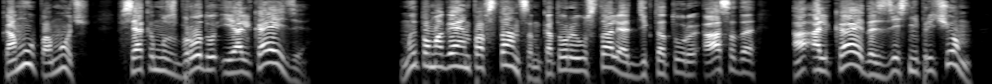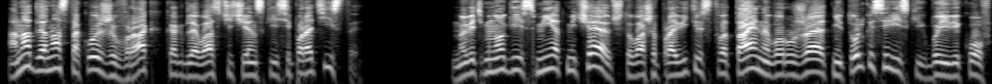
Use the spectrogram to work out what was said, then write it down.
Кому помочь? Всякому сброду и Аль-Каиде? Мы помогаем повстанцам, которые устали от диктатуры Асада, а Аль-Каида здесь ни при чем. Она для нас такой же враг, как для вас чеченские сепаратисты. Но ведь многие СМИ отмечают, что ваше правительство тайно вооружает не только сирийских боевиков,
